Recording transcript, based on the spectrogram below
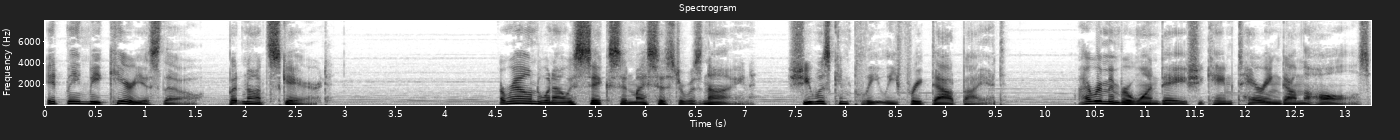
It made me curious, though, but not scared. Around when I was six and my sister was nine, she was completely freaked out by it. I remember one day she came tearing down the halls,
